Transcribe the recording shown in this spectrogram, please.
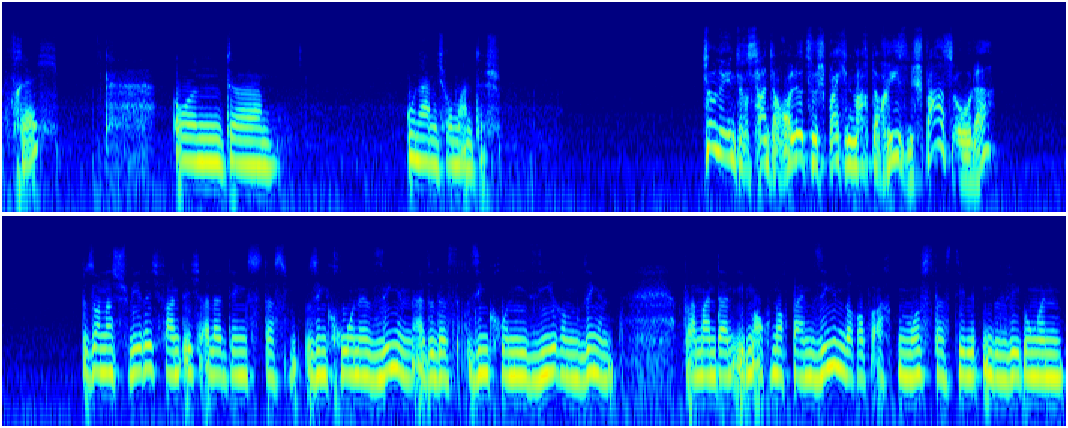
frech und äh, unheimlich romantisch. So eine interessante Rolle zu sprechen macht doch Riesenspaß, oder? Besonders schwierig fand ich allerdings das synchrone Singen, also das Synchronisieren Singen, weil man dann eben auch noch beim Singen darauf achten muss, dass die Lippenbewegungen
